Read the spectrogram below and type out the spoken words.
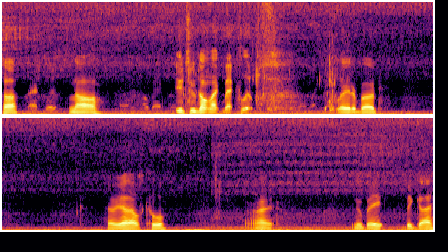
Huh? Backflip. No, No backflip. you two don't like backflips. Later, bud. Hell yeah, that was cool. Alright. New bait, big guy.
